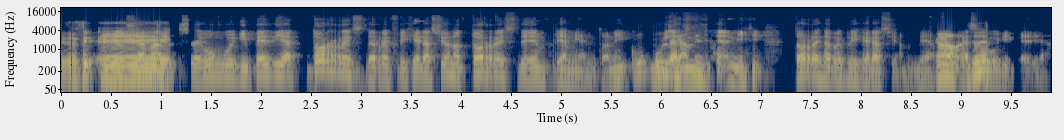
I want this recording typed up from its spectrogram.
Es decir, eh, llaman, según Wikipedia, torres de refrigeración o torres de enfriamiento. Ni cúpulas ni torres de refrigeración. Bien, gracias a Wikipedia.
